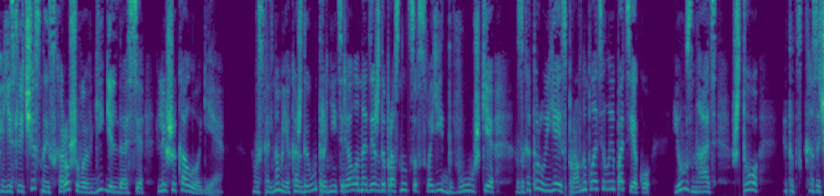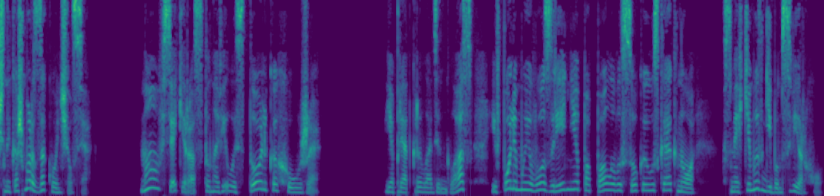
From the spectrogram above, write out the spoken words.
Если честно, из хорошего в Гигельдасе лишь экология. В остальном я каждое утро не теряла надежды проснуться в своей двушке, за которую я исправно платила ипотеку, и узнать, что этот сказочный кошмар закончился. Но всякий раз становилось только хуже. Я приоткрыла один глаз, и в поле моего зрения попало высокое узкое окно с мягким изгибом сверху.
